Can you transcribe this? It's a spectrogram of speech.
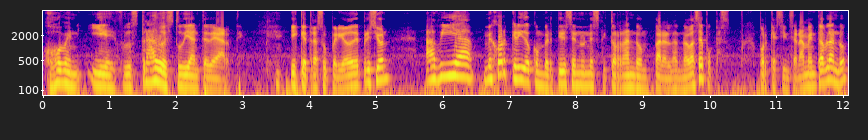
joven y frustrado estudiante de arte, y que tras su periodo de prisión había mejor querido convertirse en un escritor random para las nuevas épocas, porque sinceramente hablando,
